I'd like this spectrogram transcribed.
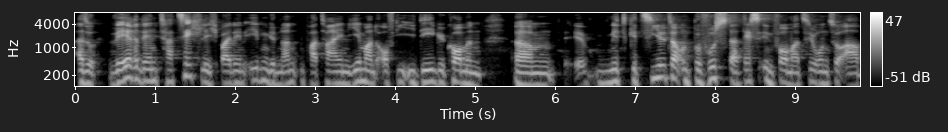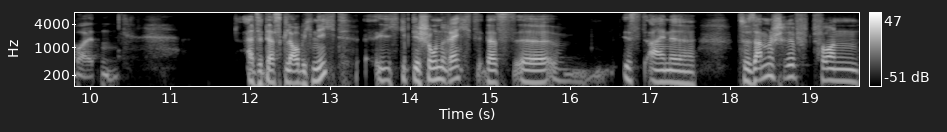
Also wäre denn tatsächlich bei den eben genannten Parteien jemand auf die Idee gekommen, ähm, mit gezielter und bewusster Desinformation zu arbeiten? Also das glaube ich nicht. Ich gebe dir schon recht, dass äh, ist eine Zusammenschrift von,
